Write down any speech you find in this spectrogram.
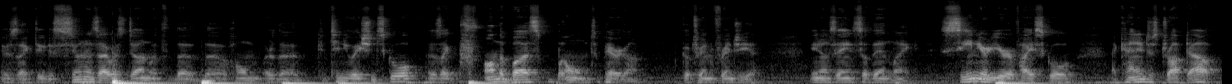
It was like, dude, as soon as I was done with the the home or the continuation school, it was like on the bus, boom, to Paragon, go train with Franjinha. You know what I'm saying? So then, like senior year of high school, I kind of just dropped out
